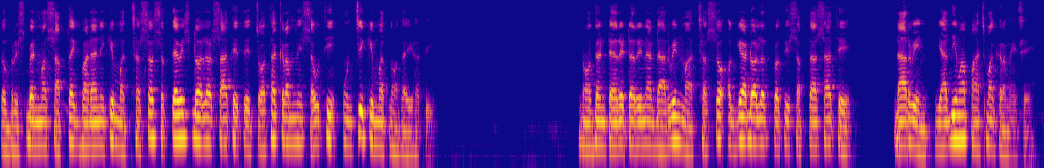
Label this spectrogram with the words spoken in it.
તો બ્રિસ્બેનમાં સાપ્તાહિક ભાડાની કિંમત છસો સત્યાવીસ ડોલર સાથે તે ચોથા ક્રમની સૌથી ઊંચી કિંમત નોંધાઈ હતી. નોર્ધન ટેરેટરીના ડાર્વિનમાં છસો અગિયાર ડોલર પ્રતિ સપ્તાહ સાથે ડાર્વિન યાદીમાં પાંચમા ક્રમે છે.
